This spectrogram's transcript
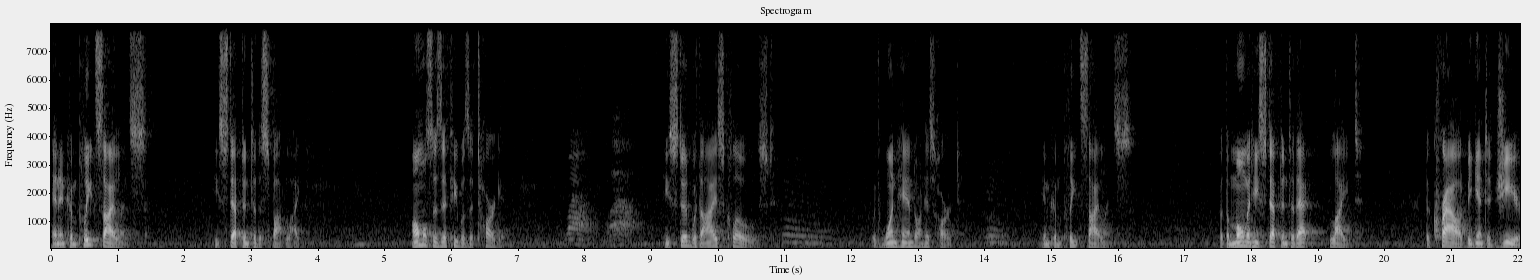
And in complete silence, he stepped into the spotlight, almost as if he was a target. He stood with eyes closed, with one hand on his heart, in complete silence. But the moment he stepped into that light, the crowd began to jeer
